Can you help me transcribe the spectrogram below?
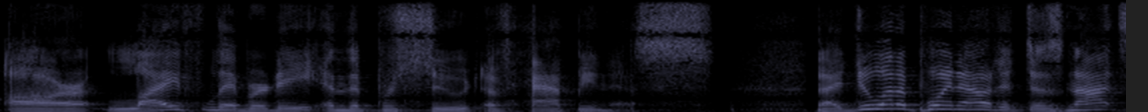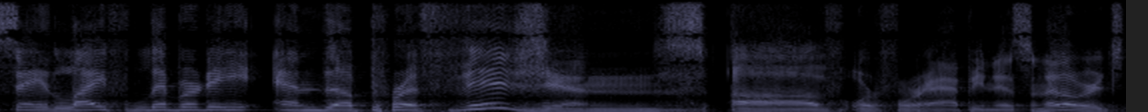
are life, liberty, and the pursuit of happiness." Happiness. Now, I do want to point out it does not say life, liberty, and the provisions of or for happiness. In other words,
